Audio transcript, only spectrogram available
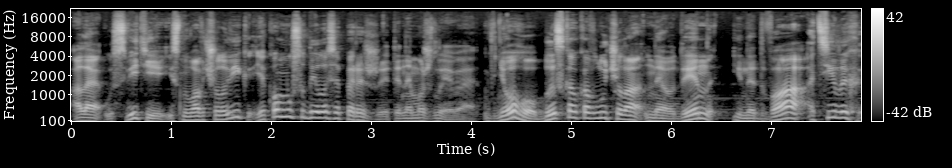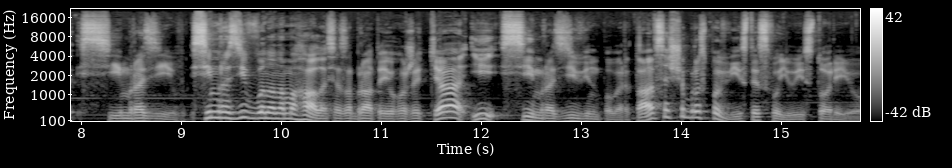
Але у світі існував чоловік, якому судилося пережити неможливе. В нього блискавка влучила не один і не два, а цілих сім разів. Сім разів вона намагалася забрати його життя, і сім разів він повертався, щоб розповісти свою історію.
